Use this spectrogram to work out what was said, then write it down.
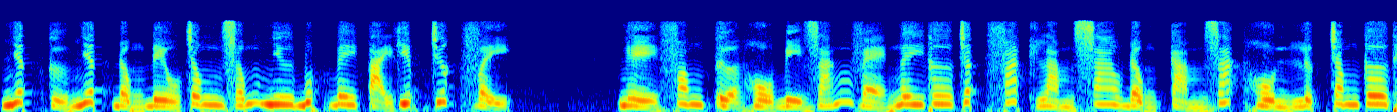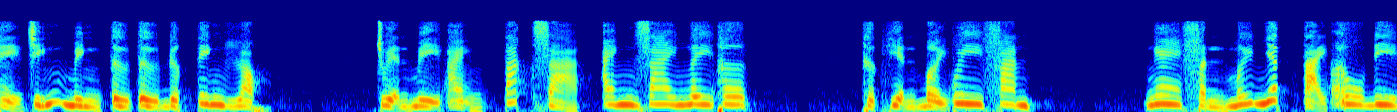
Nhất cử nhất động đều trông giống như búp bê tại kiếp trước vậy. Nghệ phong tựa hồ bị dáng vẻ ngây thơ chất phát làm sao động cảm giác hồn lực trong cơ thể chính mình từ từ được tinh lọc. Chuyện mị ảnh, tác giả, anh dai ngây thơ. Thực hiện bởi Quy Phan. Nghe phần mới nhất tại audio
